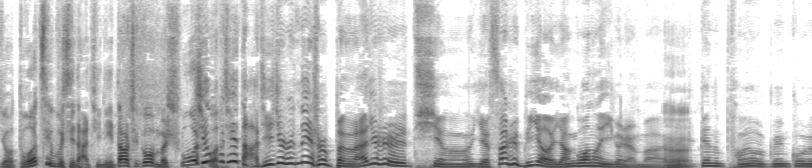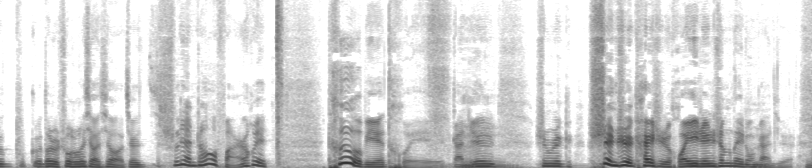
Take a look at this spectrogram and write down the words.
有多经不起打击，你倒是跟我们说说经不。起打击，就是那时候本来就是挺也算是比较阳光的一个人吧，嗯跟朋友跟哥都是说说笑笑，就失恋之后反而会特别颓，感觉嗯是不是甚至开始怀疑人生那种感觉？嗯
